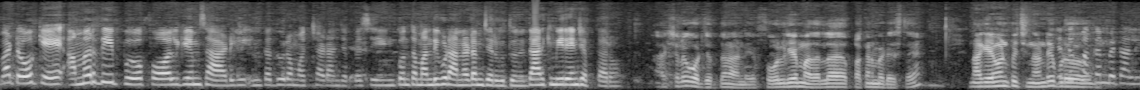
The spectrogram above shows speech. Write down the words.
but okay Amardeep foul games ఆడి ఇంత దూరం వచ్చాడని చెప్పేసి ఇంకొంతమంది కూడా అనడం జరుగుతుంది. దానికి మీరేం చెప్తారు? యాక్చువల్గా ఒకటి చెప్తానండి. ఫోల్ గేమ్ అదల్లా పక్కన పెట్టేస్తే నాకేమనిపించింది అంటే ఇప్పుడు పక్కన పెట్టాలి?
